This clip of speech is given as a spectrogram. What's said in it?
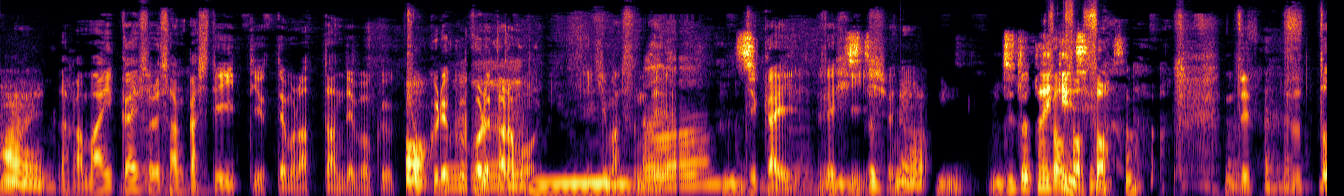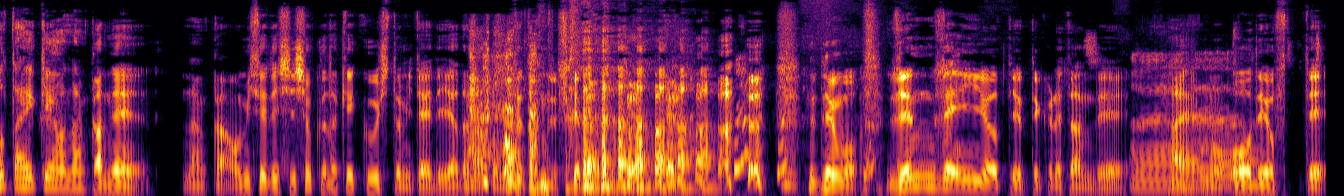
はい。だから毎回それ参加していいって言ってもらったんで、僕、極力これからも行きますんで、次回ぜひ一緒に。うんずっと体験してます。ずずっと体験はなんかね、なんかお店で試食だけ食う人みたいで嫌だなと思ってたんですけど。でも、全然いいよって言ってくれたんで、はい。もう大手を振って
